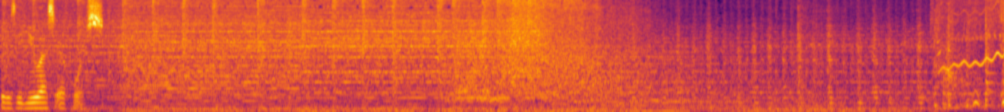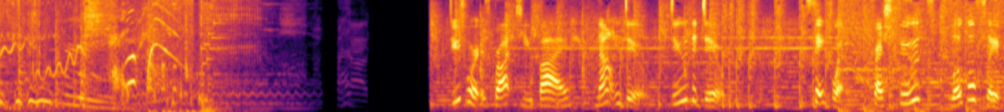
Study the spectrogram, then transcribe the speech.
it was the U.S. Air Force. Is brought to you by Mountain Dew. Do the do. Safeway. Fresh foods, local flavors.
